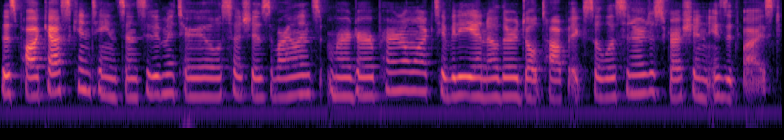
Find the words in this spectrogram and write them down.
This podcast contains sensitive material such as violence, murder, paranormal activity, and other adult topics, so listener discretion is advised.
